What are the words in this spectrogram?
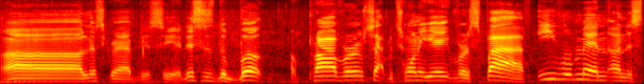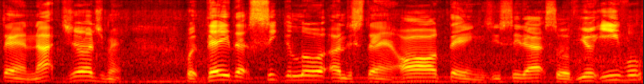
Uh, let's grab this here. This is the book of Proverbs, chapter 28, verse 5. Evil men understand not judgment, but they that seek the Lord understand all things. You see that? So if you're evil,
